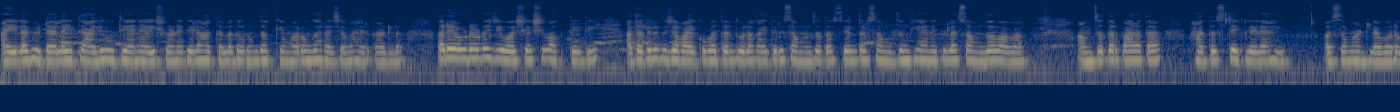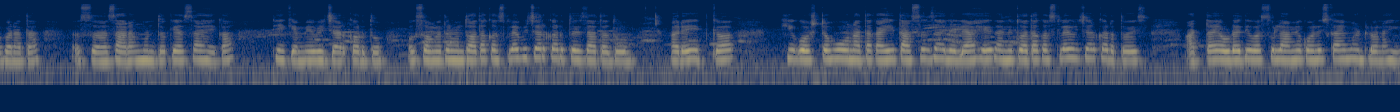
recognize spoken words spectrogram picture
आईला भेटायला इथे आली होती आणि ऐश्वर्याने तिला हाताला धरून धक्के मारून घराच्या बाहेर काढलं. अरे एवढं एवढं जीवाशी अशी वागते ती. आता तरी तुझ्या बायकोबद्दल तुला काहीतरी समजत असेल तर समजून घे आणि तिला समजव बाबा. आमचं तर पार आता हातच टेकलेला आहे असं म्हटल्याबरोबर आता स- सारंग म्हणतो की असं आहे का? ठीक आहे मी विचार करतो. मग सौमित्र म्हणतो आता कसला विचार करतोयस आता तू? अरे इतकं ही गोष्ट होऊन आता काही तासच झालेले आहेत आणि तू आता कसला विचार करतोयस? आत्ता एवढे दिवस तुला आम्ही कोणीच काही म्हटलो नाही.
